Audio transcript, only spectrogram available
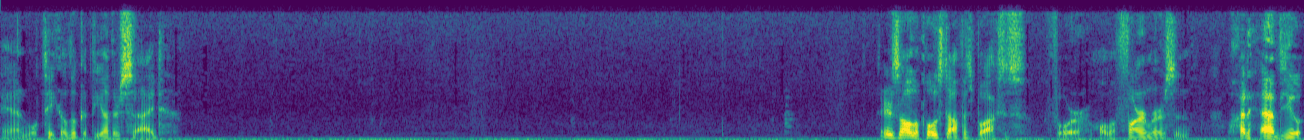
and we'll take a look at the other side. There's all the post office boxes for all the farmers and what have you.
